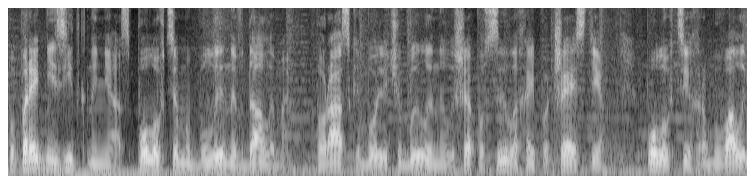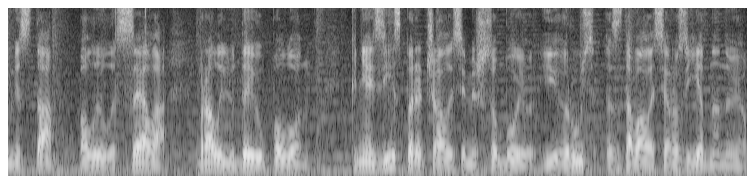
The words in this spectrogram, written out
Попередні зіткнення з половцями були невдалими. Поразки боляче били не лише по силах, а й по честі. Половці грабували міста, палили села, брали людей у полон. Князі сперечалися між собою, і Русь здавалася роз'єднаною.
